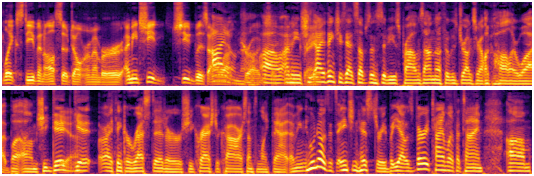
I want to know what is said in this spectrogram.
like Steven also don't remember. I mean, she she was on a I lot don't of know. drugs. Uh, I, think, mean, she. I think she's had substance abuse problems. I don't know if it was drugs or alcohol or what, but um, she did Yeah. get, I think, arrested or she crashed her car or something like that. I mean, who knows? It's ancient history, but yeah, it was very timely at the time. Um,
